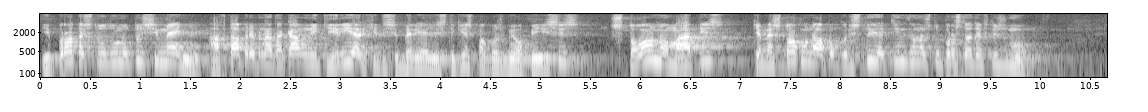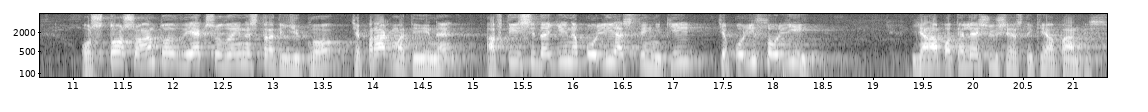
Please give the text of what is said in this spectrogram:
Η πρόταση του Δουνουτού σημαίνει αυτά πρέπει να τα κάνουν οι κυρίαρχοι της υπεριαλιστικής παγκοσμιοποίησης στο όνομά της και με στόχο να αποκριστεί ο κίνδυνος του προστατευτισμού. Ωστόσο, αν το διέξοδο είναι στρατηγικό, και πράγματι είναι, αυτή η συνταγή είναι πολύ ασθενική και πολύ θολή για να αποτελέσει ουσιαστική απάντηση.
